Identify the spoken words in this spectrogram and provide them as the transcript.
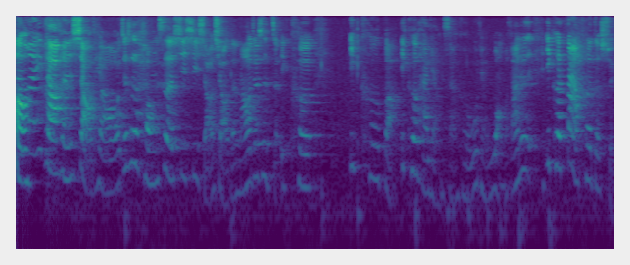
哦。那一条很小条哦，就是红色细细小小的，然后就是整一颗一颗吧，一颗还两三颗，我有点忘了，反正就是一颗大颗的水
